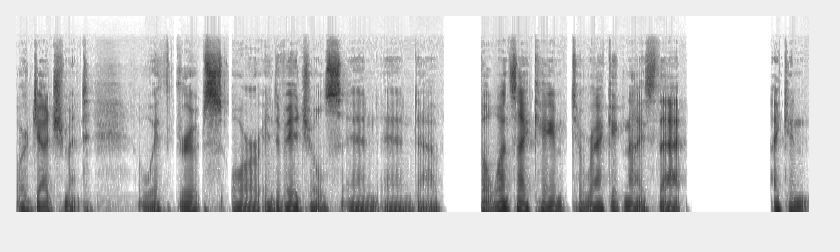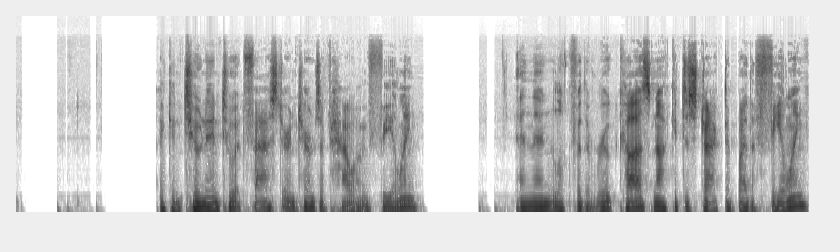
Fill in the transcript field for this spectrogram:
or judgment with groups or individuals. And and uh, but once I came to recognize that, I can I can tune into it faster in terms of how I'm feeling, and then look for the root cause, not get distracted by the feeling,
